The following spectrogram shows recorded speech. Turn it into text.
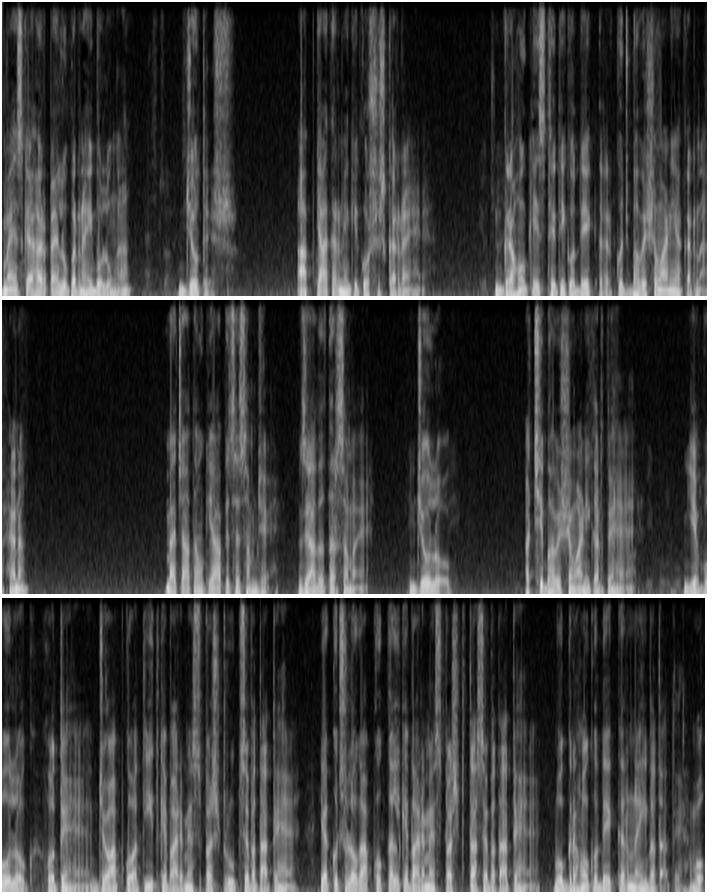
मैं इसके हर पहलू पर नहीं बोलूँगा। ज्योतिष, आप क्या करने की कोशिश कर रहे हैं? ग्रहों की स्थिति को देखकर कुछ भविष्यवाणियाँ करना, है ना? मैं चाहता हूँ कि आप इसे समझें। ज़्यादातर समय जो लोग अच्छी भविष्यवाणी करते हैं, ये वो लोग होते हैं जो आपको अतीत के बारे में स्पष्ट रूप से बताते हैं। या कुछ लोग आपको कल के बारे में स्पष्टता से बताते हैं। वो ग्रहों को देखकर नहीं बताते, वो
